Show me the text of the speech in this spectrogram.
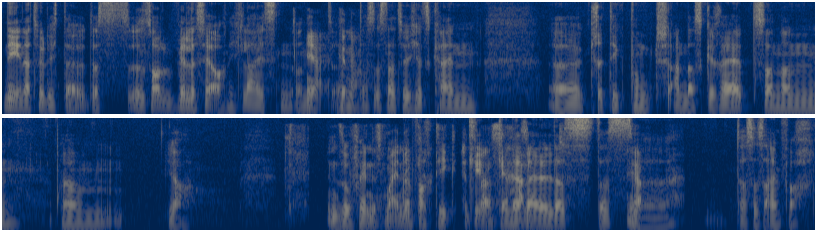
Nee, natürlich, das soll, will es ja auch nicht leisten. Und ja, genau. das ist natürlich jetzt kein äh, Kritikpunkt an das Gerät, sondern ähm, ja, Insofern ist meine Einfach Kritik etwas generell, dass, dass ja. äh, dass es einfach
